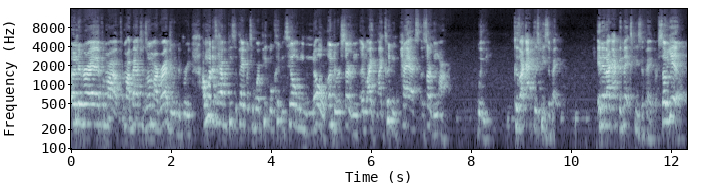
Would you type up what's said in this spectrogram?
undergrad, for my for my bachelor's or my graduate degree. I wanted to have a piece of paper to where people couldn't tell me no under a certain, uh, like like couldn't pass a certain line with me, because I got this piece of paper, and then I got the next piece of paper. So yeah,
